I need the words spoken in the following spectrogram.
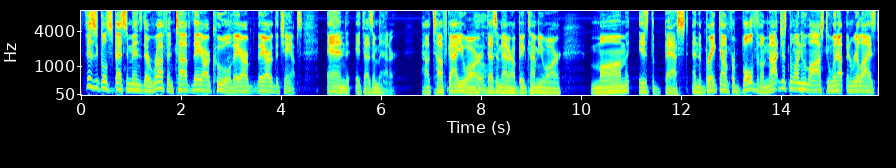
physical specimens. They're rough and tough. They are cool. They are they are the champs. And it doesn't matter how tough guy you are. It doesn't matter how big time you are. Mom is the best. And the breakdown for both of them, not just the one who lost, who went up and realized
